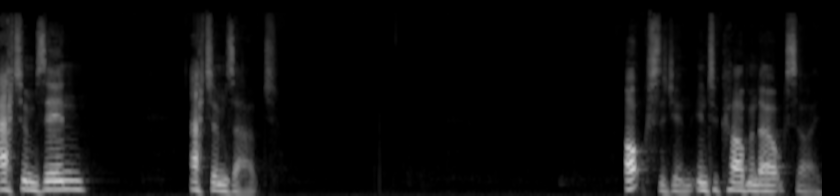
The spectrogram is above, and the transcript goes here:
Atoms in, atoms out. Oxygen into carbon dioxide.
